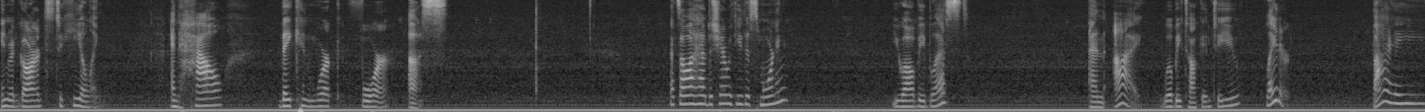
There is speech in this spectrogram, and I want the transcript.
in regards to healing and how they can work for us. That's all I have to share with you this morning. You all be blessed. And I will be talking to you later. Bye.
